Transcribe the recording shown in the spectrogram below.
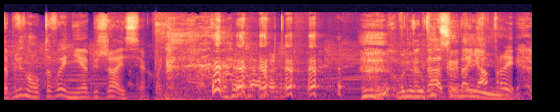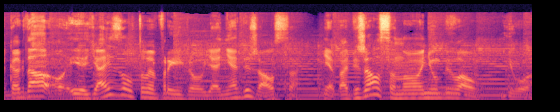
Да блин, ЛТВ, не обижайся. хватит Блин, ну Когда, когда я, про... когда э, я из ЛТВ проиграл, я не обижался. Нет, обижался, но не убивал его.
